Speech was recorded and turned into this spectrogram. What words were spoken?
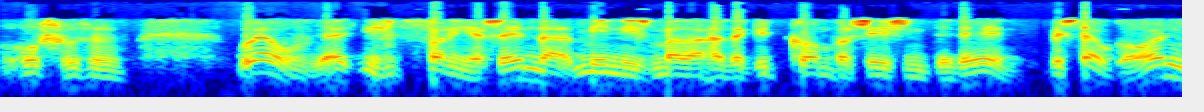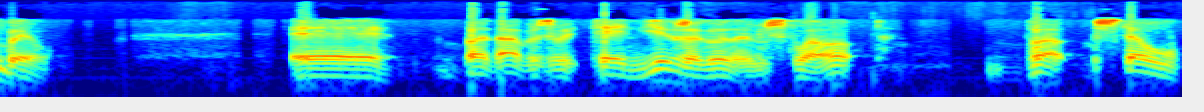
Oh, well, uh, it's funny you're saying that. Me and his mother had a good conversation today. We still got on well. Uh, but that was about 10 years ago that we split up. But still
